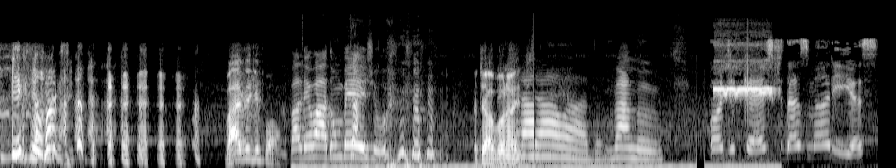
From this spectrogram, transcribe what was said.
Big Fox. vai, Big Fox. Valeu, Ada. Um beijo. Tchau, tchau boa noite. Tchau, Ada. Boa noite. Podcast das Marias.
